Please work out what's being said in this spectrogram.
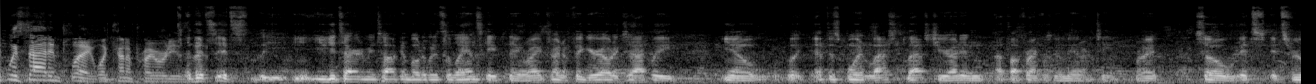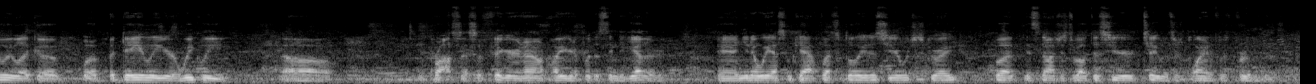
with that in play, what kind of priority is that? It's it's you get tired of me talking about it, but it's a landscape thing, right? Trying to figure out exactly, you know, like at this point last last year, I didn't I thought Frank was going to be on our team, right? So it's it's really like a a, a daily or weekly uh, process of figuring out how you're going to put this thing together. And you know, we have some cap flexibility this year, which is great, but it's not just about this year too. It's just planning for, for the,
